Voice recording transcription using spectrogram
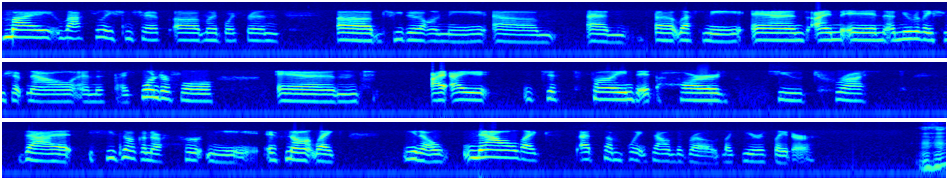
my last relationship, uh, my boyfriend uh, cheated on me um, and uh, left me, and I'm in a new relationship now, and this guy's wonderful, and I, I just find it hard to trust that he's not going to hurt me, if not like, you know, now like at some point down the road, like years later. Mm-hmm.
